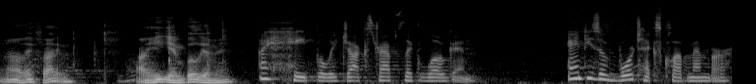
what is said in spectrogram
No, they fighting. Oh, he getting bullied, man. I hate bully jockstraps like Logan. And he's a Vortex Club member.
